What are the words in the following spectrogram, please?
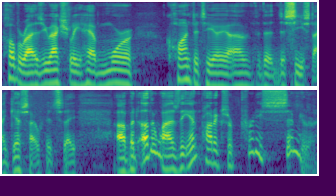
pulverized, you actually have more quantity of the deceased, I guess I would say. Uh, but otherwise, the end products are pretty similar.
